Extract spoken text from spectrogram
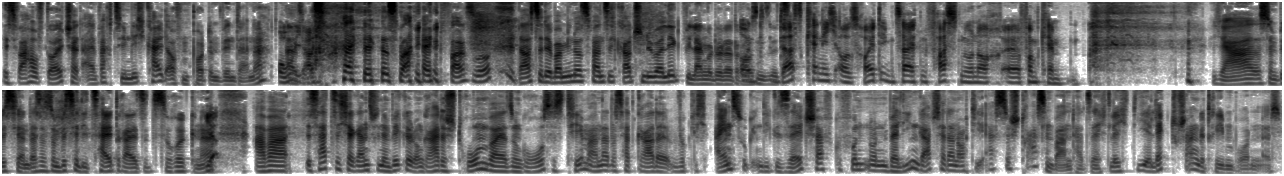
es war auf Deutsch halt einfach ziemlich kalt auf dem Pott im Winter, ne? Oh also ja. Das war, das war, einfach so. Da hast du dir bei minus 20 Grad schon überlegt, wie lange du da draußen Und sitzt. Das kenne ich aus heutigen Zeiten fast nur noch äh, vom Campen. Ja, das ist ein bisschen, das ist so ein bisschen die Zeitreise zurück, ne? Ja. Aber es hat sich ja ganz viel entwickelt und gerade Strom war ja so ein großes Thema, ne? Das hat gerade wirklich Einzug in die Gesellschaft gefunden und in Berlin gab es ja dann auch die erste Straßenbahn tatsächlich, die elektrisch angetrieben worden ist.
